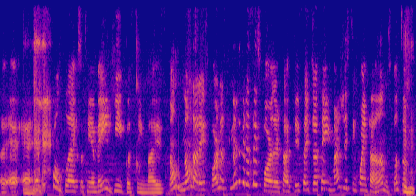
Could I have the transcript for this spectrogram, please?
É, é, é bem complexo, assim, é bem rico, assim, mas não, não darei spoilers, que nem deveria ser spoiler, tá? Isso aí já tem mais de 50 anos, quantos anos?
